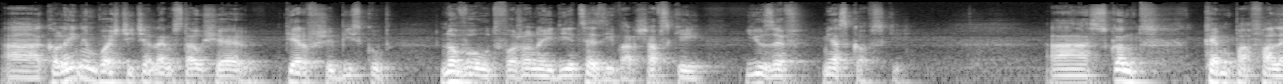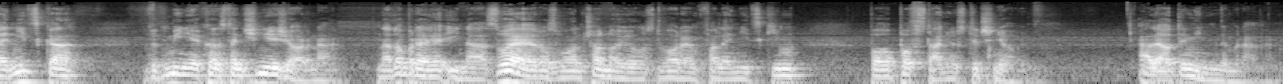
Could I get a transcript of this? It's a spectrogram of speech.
a kolejnym właścicielem stał się pierwszy biskup nowo utworzonej diecezji warszawskiej Józef Miaskowski. A skąd Kępa Falenicka w gminie Konstancinie Ziorna? Na dobre i na złe rozłączono ją z dworem falenickim po powstaniu styczniowym. Ale o tym innym razem.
